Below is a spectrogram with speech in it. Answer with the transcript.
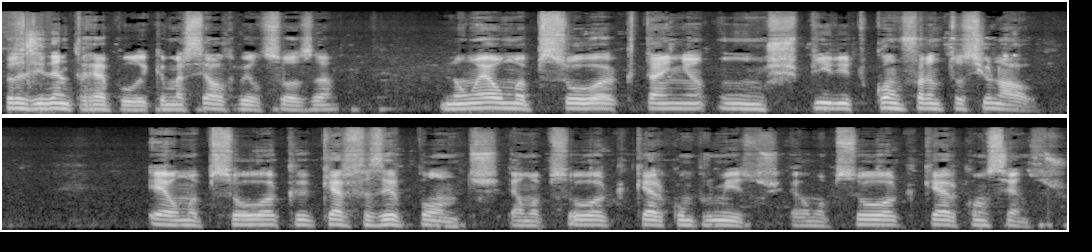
Presidente da República, Marcelo Rebelo de Sousa, não é uma pessoa que tenha um espírito confrontacional. É uma pessoa que quer fazer pontes, é uma pessoa que quer compromissos, é uma pessoa que quer consensos.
